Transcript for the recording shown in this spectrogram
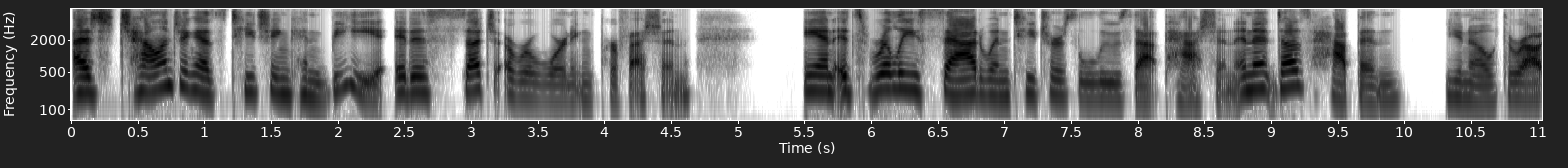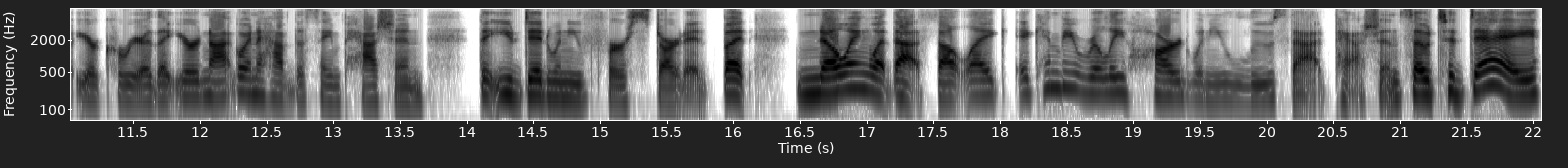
as challenging as teaching can be, it is such a rewarding profession. And it's really sad when teachers lose that passion. And it does happen, you know, throughout your career that you're not going to have the same passion that you did when you first started. But knowing what that felt like, it can be really hard when you lose that passion. So today,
